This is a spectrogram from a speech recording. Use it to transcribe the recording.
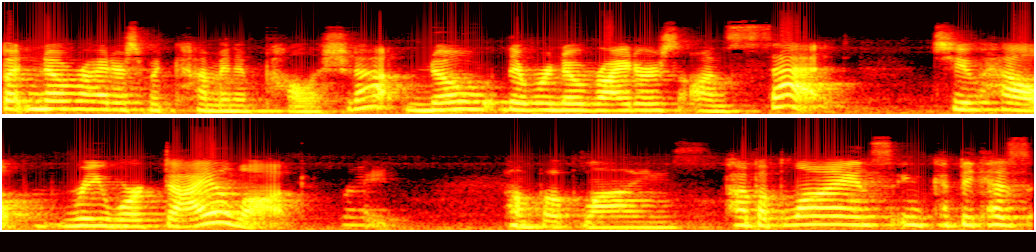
but no writers would come in and polish it up. No, there were no writers on set to help rework dialogue. Right pump up lines. Pump up lines because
